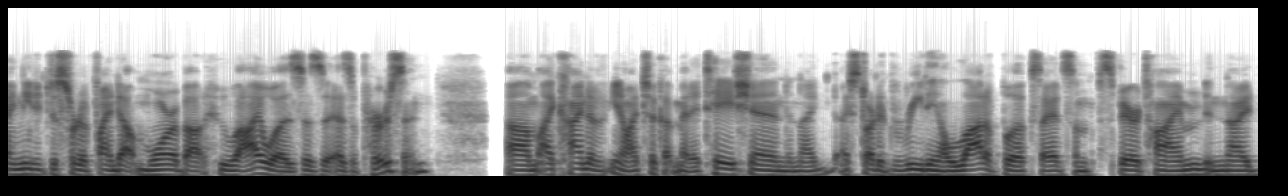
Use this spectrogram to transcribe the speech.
I needed to sort of find out more about who I was as a, as a person. Um, I kind of, you know, I took up meditation and I, I started reading a lot of books. I had some spare time and I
